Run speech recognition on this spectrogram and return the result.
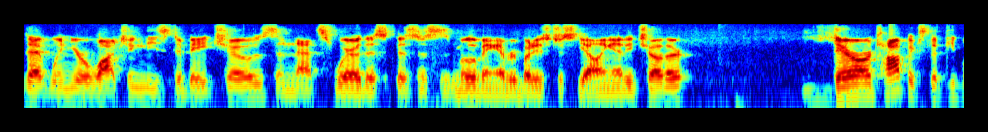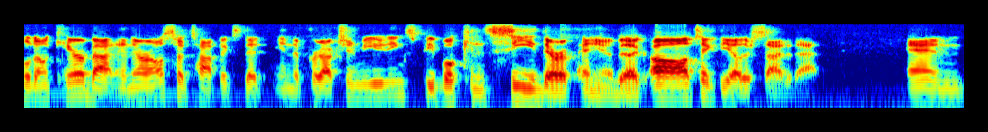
that when you're watching these debate shows, and that's where this business is moving, everybody's just yelling at each other. There are topics that people don't care about, and there are also topics that in the production meetings people concede their opinion. And be like, "Oh, I'll take the other side of that," and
